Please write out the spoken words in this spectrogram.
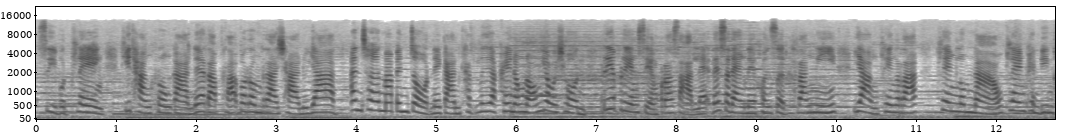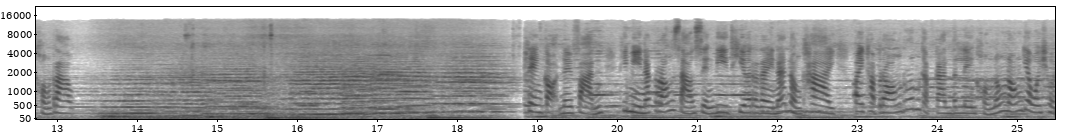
4 บทเพลง ที่ทางโครงการได้รับพระบรมราชานุญาต อัญเชิญมาเป็นโจทย์ในการคัดเลือกให้น้องๆ เยาวชน เรียบเรียงเสียงประสานและได้แสดงในคอนเสิร์ตครั้งนี้ อย่างเพลงรัก เพลงลมหนาว เพลงแผ่นดินของเรา เกาะในฝัน ที่มีนักร้องสาวเสียงดีเทียรนัยณหนองคาย ไปขับร้องร่วมกับการบรรเลงของน้องๆ เยาวชน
